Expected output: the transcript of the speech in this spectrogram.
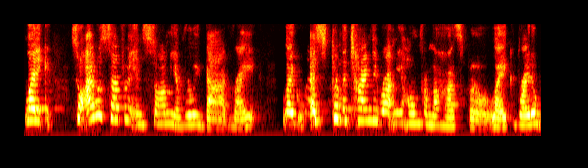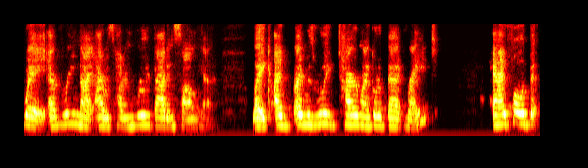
like so I was suffering insomnia really bad, right? Like as from the time they brought me home from the hospital, like right away, every night I was having really bad insomnia. Like I, I was really tired when I go to bed, right? And I fall a bit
